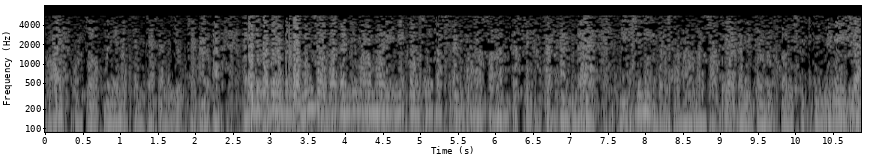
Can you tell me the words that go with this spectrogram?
Live untuk menyimak MTFM Yogyakarta. Anda juga boleh bergabung sahabat dan di malam hari ini konsultasikan permasalahan kesehatan Anda di sini bersama Mas Satria dari Produk Holistik Indonesia.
